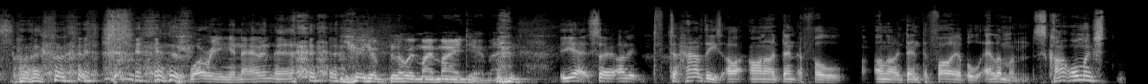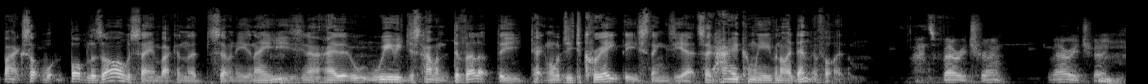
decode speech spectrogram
it's worrying you now, isn't it? You're, you're blowing my mind here, man. Yeah, so to have these unidentifiable, unidentifiable elements kind of almost backs up what Bob Lazar was saying back in the 70s and 80s, mm. you know, how we just haven't developed the technology to create these things yet. So how can we even identify them? That's very true. Very true. Mm.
